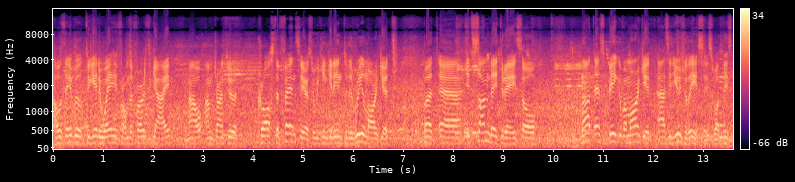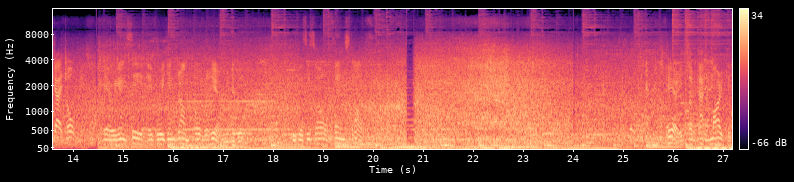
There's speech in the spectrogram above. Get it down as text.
I was able to get away from the first guy. Now I'm trying to cross the fence here so we can get into the real market. But uh, it's Sunday today, so not as big of a market as it usually is, is what this guy told me. Yeah, we can see if we can jump over here maybe, because it's all fenced off. Here, it's some kind of market.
